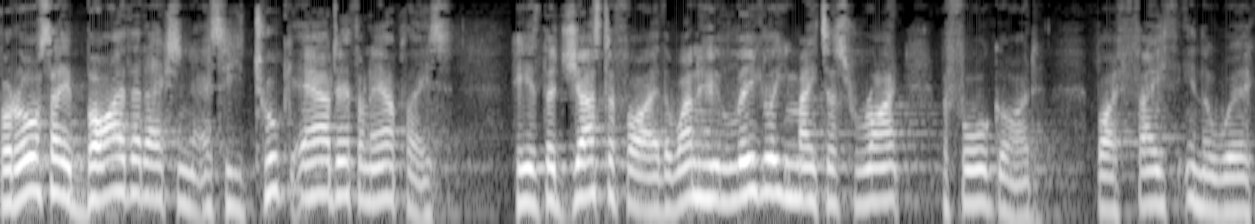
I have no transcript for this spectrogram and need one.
but also by that action as he took our death on our place, he is the justifier, the one who legally makes us right before God by faith in the work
